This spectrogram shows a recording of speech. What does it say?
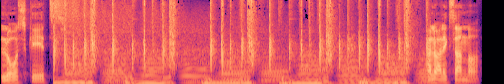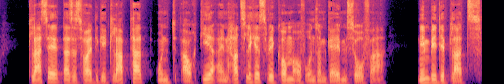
los geht's. Hallo Alexander, klasse, dass es heute geklappt hat und auch dir ein herzliches Willkommen auf unserem gelben Sofa. Nimm bitte Platz.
